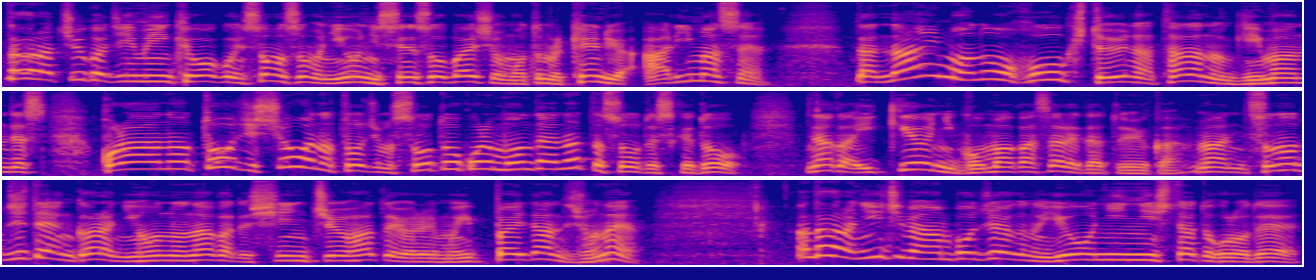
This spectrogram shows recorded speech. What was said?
だから中華人民共和国にそもそも日本に戦争賠償を求める権利はありません。だないものを放棄というのはただの欺瞞です。これはあの当時、昭和の当時も相当これ問題になったそうですけど、なんか勢いにごまかされたというか、まあその時点から日本の中で親中派と言われるもいっぱいいたんですでしょうね。だから日米安保条約の容認にしたところで、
